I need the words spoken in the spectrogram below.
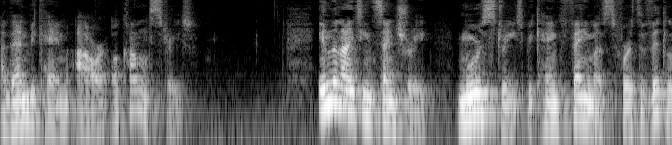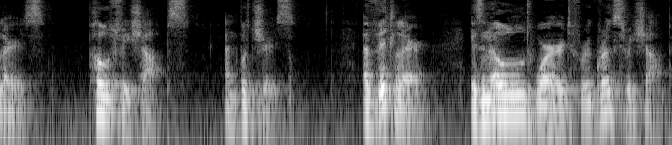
and then became our O'Connell Street. In the 19th century, Moore Street became famous for its victuallers, poultry shops, and butchers. A victualler is an old word for a grocery shop.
